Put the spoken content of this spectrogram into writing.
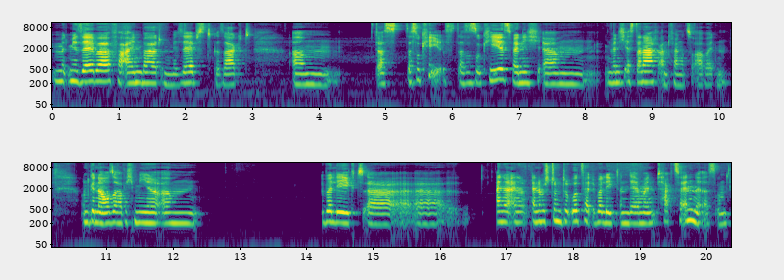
mit mir selber vereinbart und mir selbst gesagt, ähm, dass das okay ist. Dass es okay ist, wenn ich, ähm, wenn ich erst danach anfange zu arbeiten. Und genauso habe ich mir ähm, überlegt, äh, äh, eine, eine, eine bestimmte Uhrzeit überlegt, an der mein Tag zu Ende ist. Und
